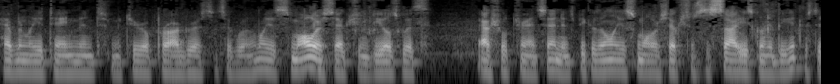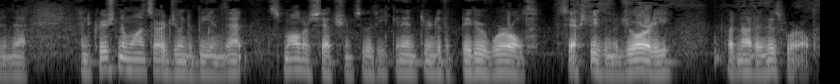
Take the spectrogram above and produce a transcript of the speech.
heavenly attainment, material progress, and so forth. Only a smaller section deals with actual transcendence because only a smaller section of society is going to be interested in that. And Krishna wants Arjuna to be in that smaller section so that he can enter into the bigger world. It's actually the majority, but not in this world.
